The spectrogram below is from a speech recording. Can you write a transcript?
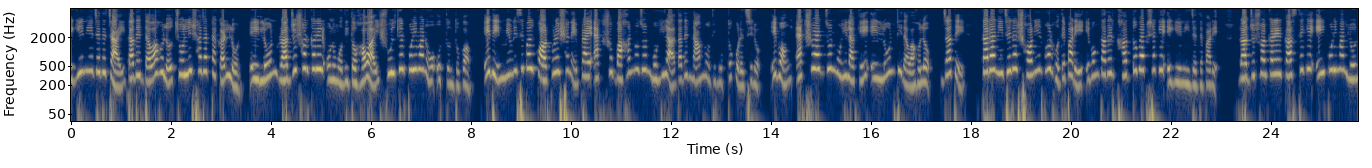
এগিয়ে নিয়ে যেতে চাই, তাদের দেওয়া হলো চল্লিশ হাজার টাকার লোন এই লোন রাজ্য সরকারের অনুমোদিত হওয়ায় শুল্কের পরিমাণও অত্যন্ত কম। এদিন মিউনিসিপাল কর্পোরেশনে প্রায় একশো বাহান্ন জন মহিলা তাদের নাম নথিভুক্ত করেছিল এবং একশো একজন মহিলাকে এই লোনটি দেওয়া হলো, যাতে তারা নিজেরা স্বনির্ভর হতে পারে এবং তাদের খাদ্য ব্যবসাকে এগিয়ে নিয়ে যেতে পারে। রাজ্য সরকারের কাছ থেকে এই পরিমাণ লোন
